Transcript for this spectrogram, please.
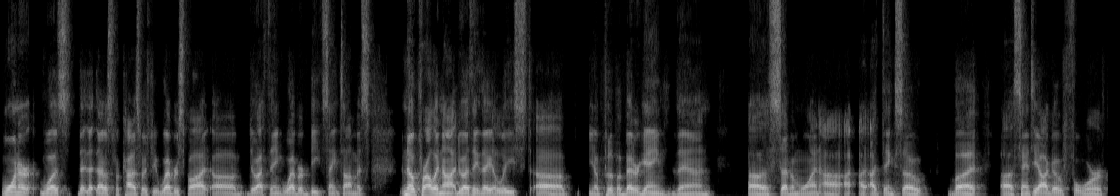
Warner was that, that was kind of supposed to be Webber's spot. Um, do I think Webber beat St. Thomas? No, probably not. Do I think they at least uh, you know put up a better game than uh, seven one? I, I I think so, but uh, Santiago for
